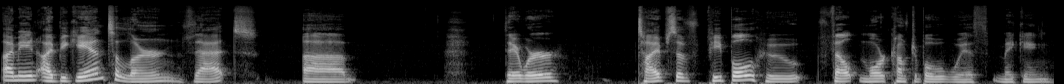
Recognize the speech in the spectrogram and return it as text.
I mean, I began to learn that uh, there were types of people who felt more comfortable with making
